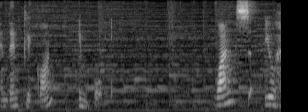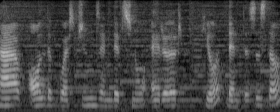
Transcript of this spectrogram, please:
and then click on import once you have all the questions and there's no error here then this is the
